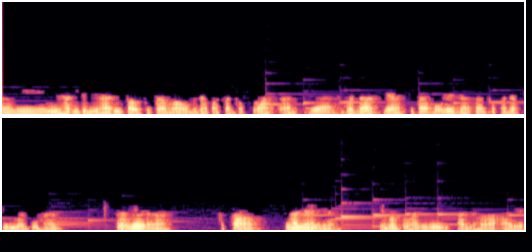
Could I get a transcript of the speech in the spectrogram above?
Amin. Ini hari demi hari kalau kita mau mendapatkan kepuasan, ya sebenarnya kita boleh datang kepada firman Tuhan yang Amin. adalah kekal hmm. adanya. Firman Tuhan ini adalah air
